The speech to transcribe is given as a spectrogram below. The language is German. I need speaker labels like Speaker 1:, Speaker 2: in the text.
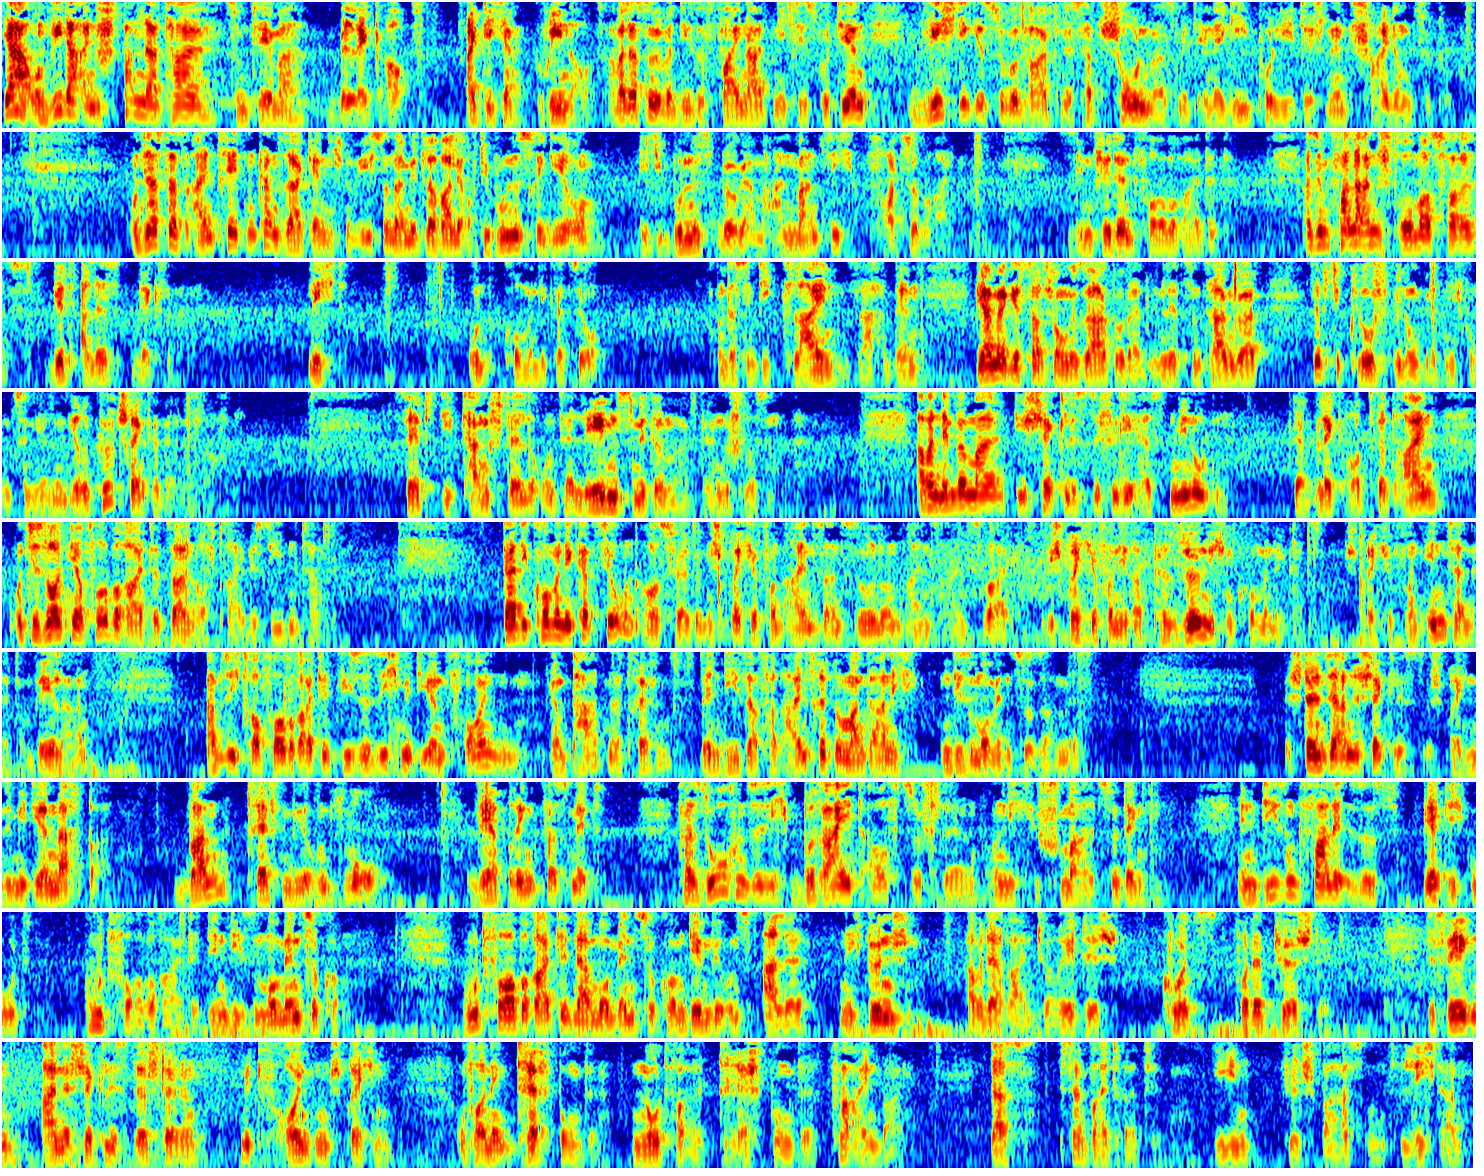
Speaker 1: Ja, und wieder ein spannender Teil zum Thema Blackout. Eigentlich ja Greenout. Aber lassen wir über diese Feinheit nicht diskutieren. Wichtig ist zu begreifen, es hat schon was mit energiepolitischen Entscheidungen zu tun. Und dass das eintreten kann, sagt ja nicht nur ich, sondern mittlerweile auch die Bundesregierung, die die Bundesbürger immer anmahnt, sich vorzubereiten. Sind wir denn vorbereitet? Also im Falle eines Stromausfalls wird alles weg sein. Licht und Kommunikation. Und das sind die kleinen Sachen. Denn wir haben ja gestern schon gesagt oder in den letzten Tagen gehört, selbst die Klospülung wird nicht funktionieren und ihre Kühlschränke werden nicht laufen. Selbst die Tankstelle und der Lebensmittelmarkt werden geschlossen sein. Aber nehmen wir mal die Checkliste für die ersten Minuten. Der Blackout tritt ein und Sie sollten ja vorbereitet sein auf drei bis sieben Tage. Da die Kommunikation ausfällt, und ich spreche von 110 und 112, ich spreche von Ihrer persönlichen Kommunikation, ich spreche von Internet und WLAN, haben Sie sich darauf vorbereitet, wie Sie sich mit Ihren Freunden, Ihrem Partner treffen, wenn dieser Fall eintritt und man gar nicht in diesem Moment zusammen ist? Stellen Sie eine Checkliste, sprechen Sie mit Ihren Nachbarn. Wann treffen wir uns wo? Wer bringt was mit? Versuchen Sie sich breit aufzustellen und nicht schmal zu denken. In diesem Falle ist es wirklich gut, gut vorbereitet in diesen Moment zu kommen. Gut vorbereitet in einen Moment zu kommen, den wir uns alle nicht wünschen, aber der rein theoretisch kurz vor der Tür steht. Deswegen eine Checkliste erstellen, mit Freunden sprechen und vor allem Treffpunkte, Notfall-Treffpunkte vereinbaren. Das ist ein weiterer Tipp. Ihnen viel Spaß und Licht an.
